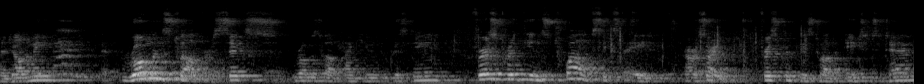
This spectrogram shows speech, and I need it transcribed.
uh, John Romans 12, verse 6. Romans 12, thank you, Christine. 1 Corinthians 12, 6 to 8. Or sorry, 1 Corinthians 12, 8 to 10.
